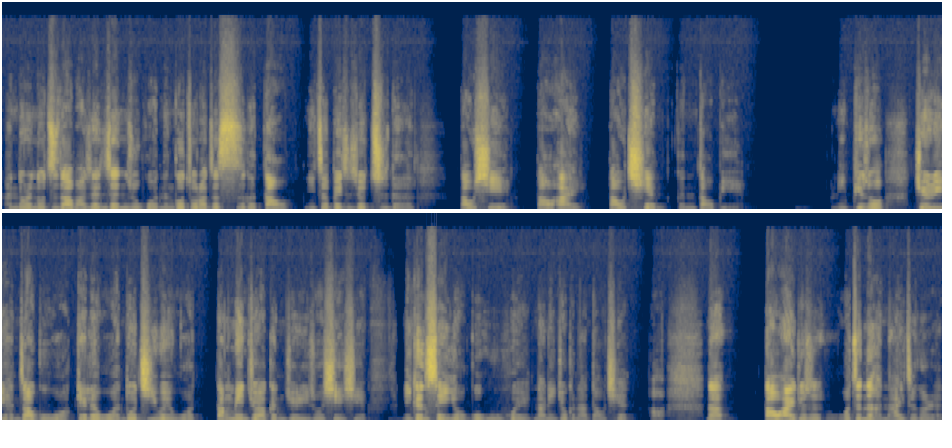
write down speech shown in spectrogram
很多人都知道嘛，人生如果能够做到这四个道，你这辈子就值得道谢、道爱、道歉跟道别。你譬如说，Jerry 很照顾我，给了我很多机会，我当面就要跟 Jerry 说谢谢。你跟谁有过误会，那你就跟他道歉啊。那道爱就是我真的很爱这个人，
